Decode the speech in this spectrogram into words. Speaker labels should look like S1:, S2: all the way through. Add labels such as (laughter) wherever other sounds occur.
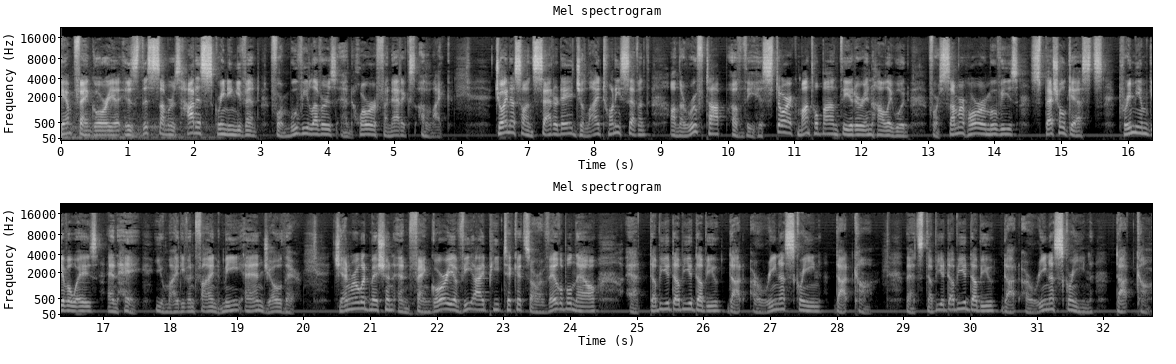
S1: Camp Fangoria is this summer's hottest screening event for movie lovers and horror fanatics alike. Join us on Saturday, July 27th on the rooftop of the historic Montalban Theater in Hollywood for summer horror movies, special guests, premium giveaways, and hey, you might even find me and Joe there. General admission and Fangoria VIP tickets are available now at www.arenascreen.com. That's www.arenascreen.com.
